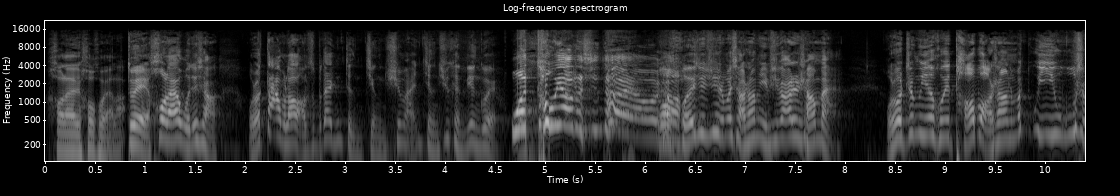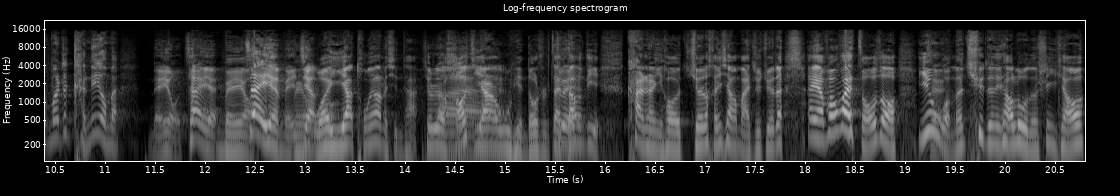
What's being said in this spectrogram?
后来就后悔了。对，后来我就想，我说大不了老子不带你景景区买，你景区肯定贵。我同样的心态啊！我我，回去去什么小商品批发市场买，我说真不行，回淘宝上什么义乌什么，这肯定有卖。没有，再也没有再也没见过。我一样同样的心态，就是有好几样物品都是在当地看上以后觉得很想买，就觉得哎呀往外走走，因为我们去的那条路呢是一条。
